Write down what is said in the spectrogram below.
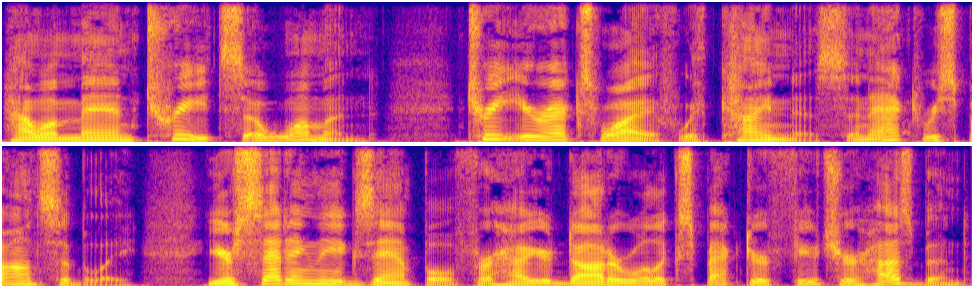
how a man treats a woman. Treat your ex wife with kindness and act responsibly. You're setting the example for how your daughter will expect her future husband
